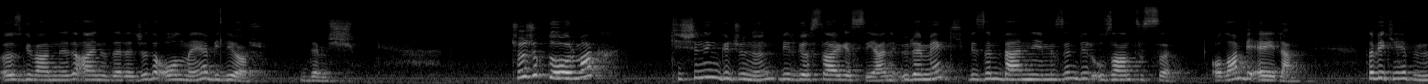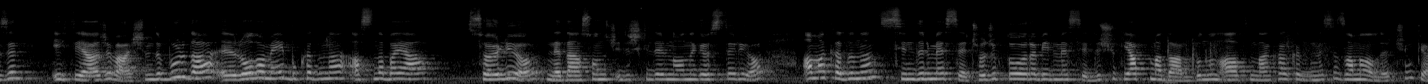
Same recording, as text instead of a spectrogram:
özgüvenleri aynı derecede olmayabiliyor demiş. Çocuk doğurmak kişinin gücünün bir göstergesi. Yani üremek bizim benliğimizin bir uzantısı olan bir eylem. Tabii ki hepimizin ihtiyacı var. Şimdi burada e, Rollo May bu kadına aslında bayağı söylüyor. Neden sonuç ilişkilerini ona gösteriyor. Ama kadının sindirmesi, çocuk doğurabilmesi, düşük yapmadan bunun altından kalkabilmesi zaman alıyor. Çünkü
